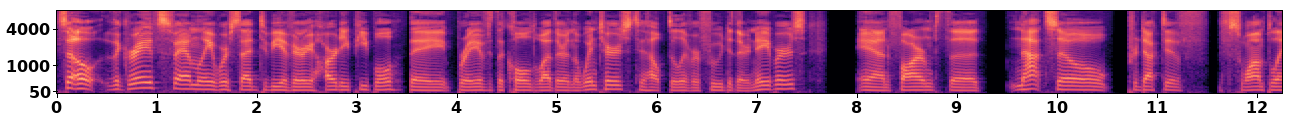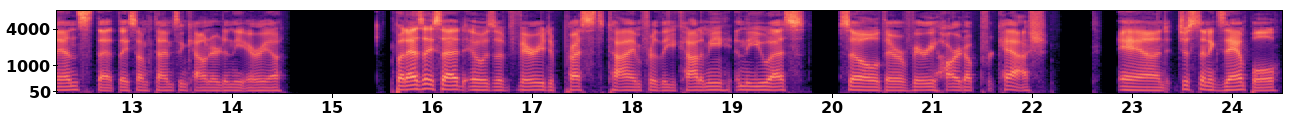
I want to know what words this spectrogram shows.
So the Graves family were said to be a very hardy people. They braved the cold weather in the winters to help deliver food to their neighbors and farmed the not so productive swamplands that they sometimes encountered in the area. But as I said, it was a very depressed time for the economy in the US, so they're very hard up for cash. And just an example,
